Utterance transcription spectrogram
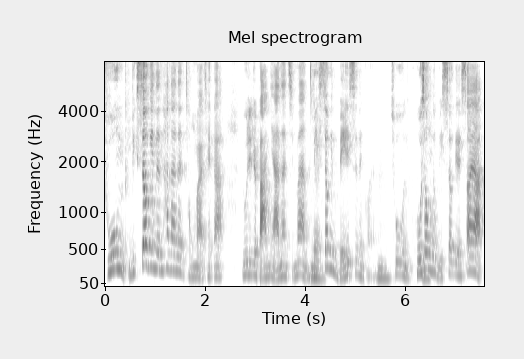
좋은 믹서기는 하나는 정말 제가 요리를 많이 안 하지만 네. 믹서기는 매일 쓰는 거예요. 음. 좋은 고성능 믹서기를 써야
